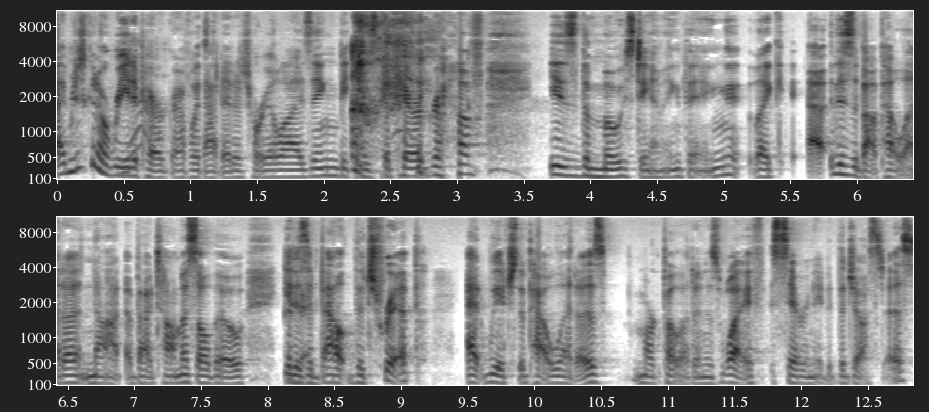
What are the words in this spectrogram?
I'm just going to read yeah. a paragraph without editorializing because the paragraph is the most damning thing. Like, uh, this is about Paoletta, not about Thomas, although it okay. is about the trip at which the Paolettas, Mark Paoletta and his wife, serenaded the justice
